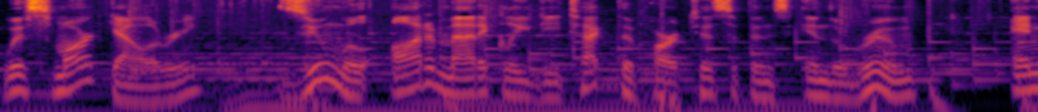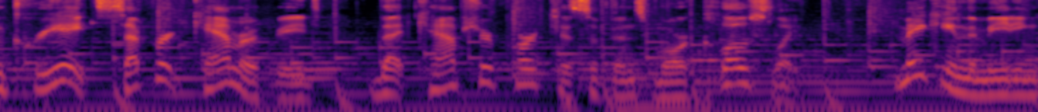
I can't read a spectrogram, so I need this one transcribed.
With Smart Gallery, Zoom will automatically detect the participants in the room and create separate camera feeds that capture participants more closely, making the meeting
